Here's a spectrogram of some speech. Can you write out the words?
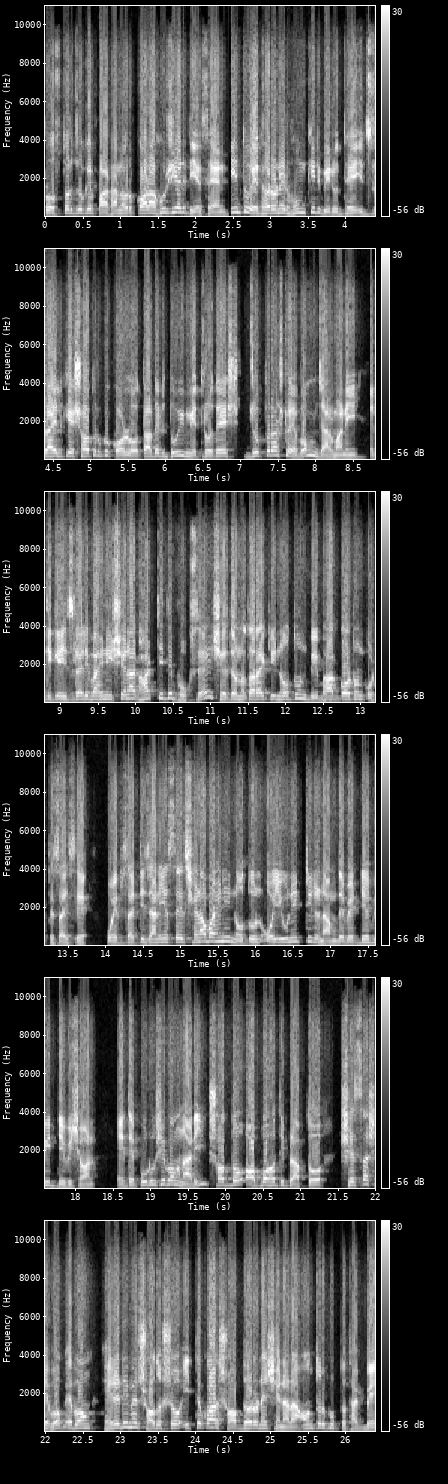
প্রস্তর যুগে পাঠানোর কড়া হুঁশিয়ারি দিয়েছেন। কিন্তু এ ধরনের হুমকির বিরুদ্ধে ইসরায়েলকে সতর্ক করল তাদের দুই মিত্র দেশ, যুক্তরাষ্ট্র এবং জার্মানি। এদিকে ইসরায়েলি বাহিনী সেনা ঘাটতিতে ভুগছে, সেজন্য তারা একটি নতুন বিভাগ গঠন করতে চাইছে। ওয়েবসাইটটি জানিয়েছে, সেনাবাহিনী নতুন ওই ইউনিটটির নাম দেবে ডেভিড ডিভিশন। এতে পুরুষ এবং নারী, সদ্য অব্যাহতিপ্রাপ্ত স্বেচ্ছাসেবক এবং হেরেডিমের সদস্য ইত্যকার সব ধরনের সেনারা অন্তর্ভুক্ত থাকবে।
